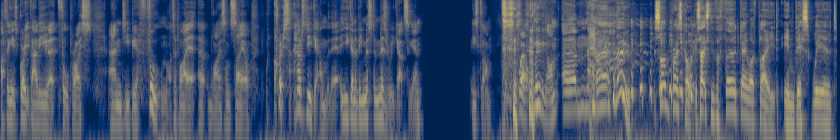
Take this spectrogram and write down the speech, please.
I think it's great value at full price, and you'd be a fool not to buy it at, while it's on sale. Chris, how did you get on with it? Are you going to be Mister Misery Guts again? He's gone. well, moving on. Um, Uh, no, Cyber Protocol. It's actually the third game I've played in this weird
